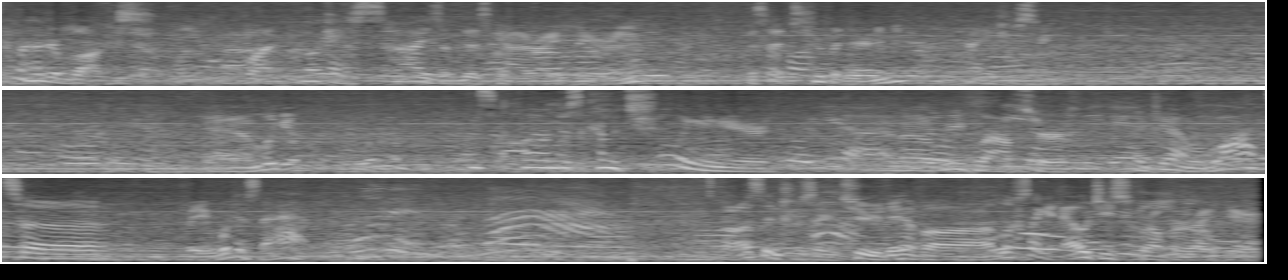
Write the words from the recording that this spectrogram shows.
700 bucks. But look at the size of this guy right here. Eh? Is that a tube anemone? Kind of interesting. And look at, look at this clown just kind of chilling in here. And a reef lobster. Again, lots of. Wait, what is that? What is that? Oh, that's interesting too. They have a looks like an algae scrubber right here.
